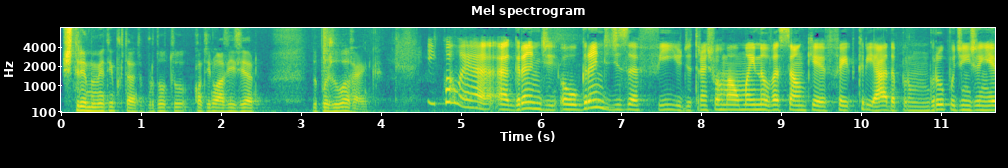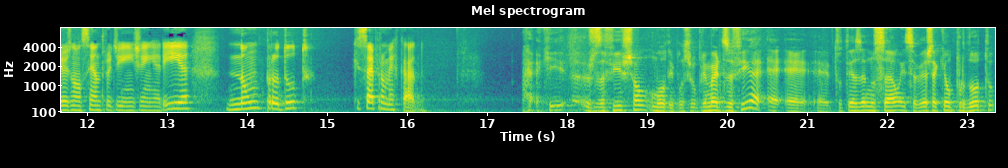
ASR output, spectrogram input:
extremamente importante. O produto continua a viver depois do arranque. E qual é a, grande ou o grande desafio de transformar uma inovação que é feita, criada por um grupo de engenheiros num centro de engenharia num produto que sai para o mercado? Aqui os desafios são múltiplos. O primeiro desafio é, é, é tu teres a noção e saber se aquele produto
